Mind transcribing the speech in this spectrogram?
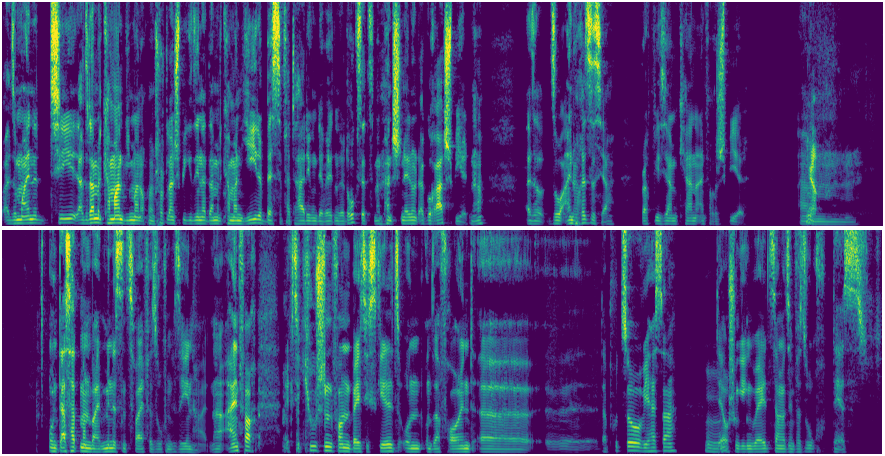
also meine The also damit kann man, wie man auch beim Schottland-Spiel gesehen hat, damit kann man jede beste Verteidigung der Welt unter Druck setzen, wenn man schnell und akkurat spielt. Ne? Also so einfach ist es ja. Rugby ist ja im Kern ein einfaches Spiel. Ähm, ja. Und das hat man bei mindestens zwei Versuchen gesehen halt. Ne? Einfach Execution von Basic Skills und unser Freund äh, äh, Dapuzzo, wie heißt er? Mhm. Der auch schon gegen Wales damals den Versuch, der ist,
